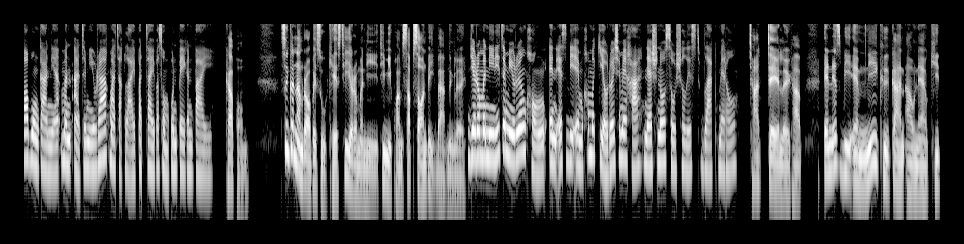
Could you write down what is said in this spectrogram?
รอบๆ วงการเนี้ยมันอาจจะมีรากมาจากหลายปัจจัยผสมปนเปกันไป ครับผม ซึ่งก็นำเราไปสู่เคสที่เยอรมนีที่มีความซับซ้อนไปอีกแบบหนึ่งเลย เยอรมนีนี่จะมีเรื่องของ NSBM เข้ามาเกี่ยวด้วยใช่ไหมคะ National Socialist Black Metal ชัดเจนเลยครับ NSBM นี่คือการเอาแนวคิด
